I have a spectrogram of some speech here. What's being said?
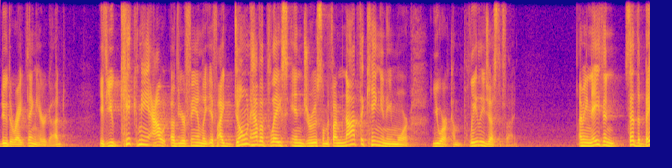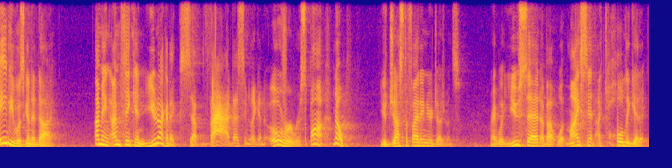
do the right thing here, God. If you kick me out of your family, if I don't have a place in Jerusalem, if I'm not the king anymore, you are completely justified. I mean, Nathan said the baby was going to die. I mean, I'm thinking, you're not going to accept that. That seems like an over response. No, you're justified in your judgments, right? What you said about what my sin, I totally get it.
